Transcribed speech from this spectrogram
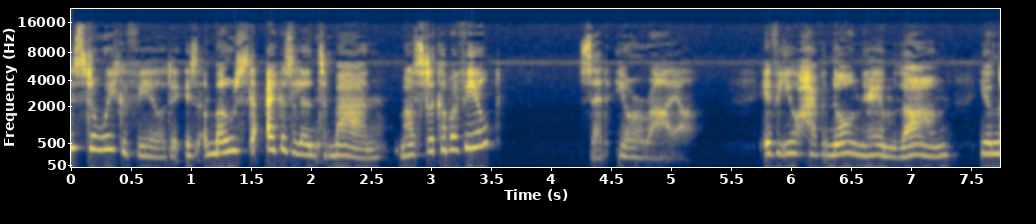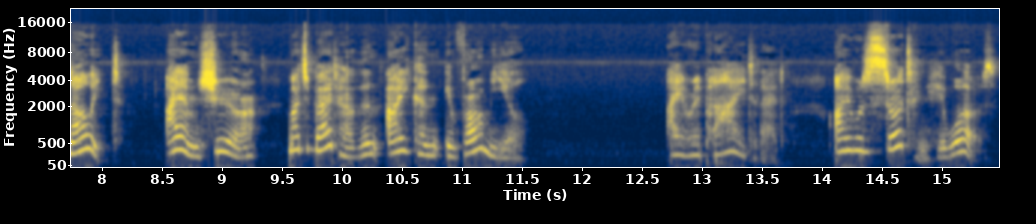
Mr. Wickfield is a most excellent man, Master Copperfield, said Uriah. If you have known him long, you know it, I am sure, much better than I can inform you. I replied that I was certain he was,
